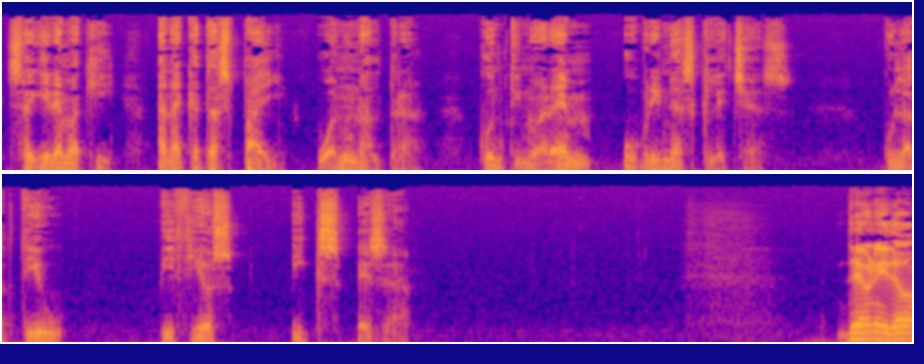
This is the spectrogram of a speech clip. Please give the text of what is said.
seguirem aquí, en aquest espai o en un altre. Continuarem obrint escletxes. Col·lectiu Viciós XS. Déu-n'hi-do.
